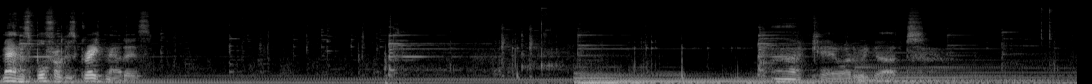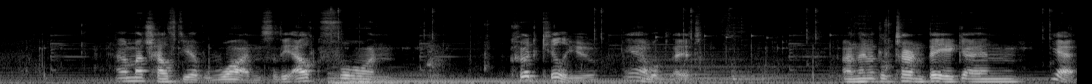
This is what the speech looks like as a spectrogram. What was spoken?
Man, this bullfrog is great nowadays. Okay, what do we got? How much health do you have? One. So the elk fawn could kill you. Yeah, we'll play it. And then it'll turn big and... yeah.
